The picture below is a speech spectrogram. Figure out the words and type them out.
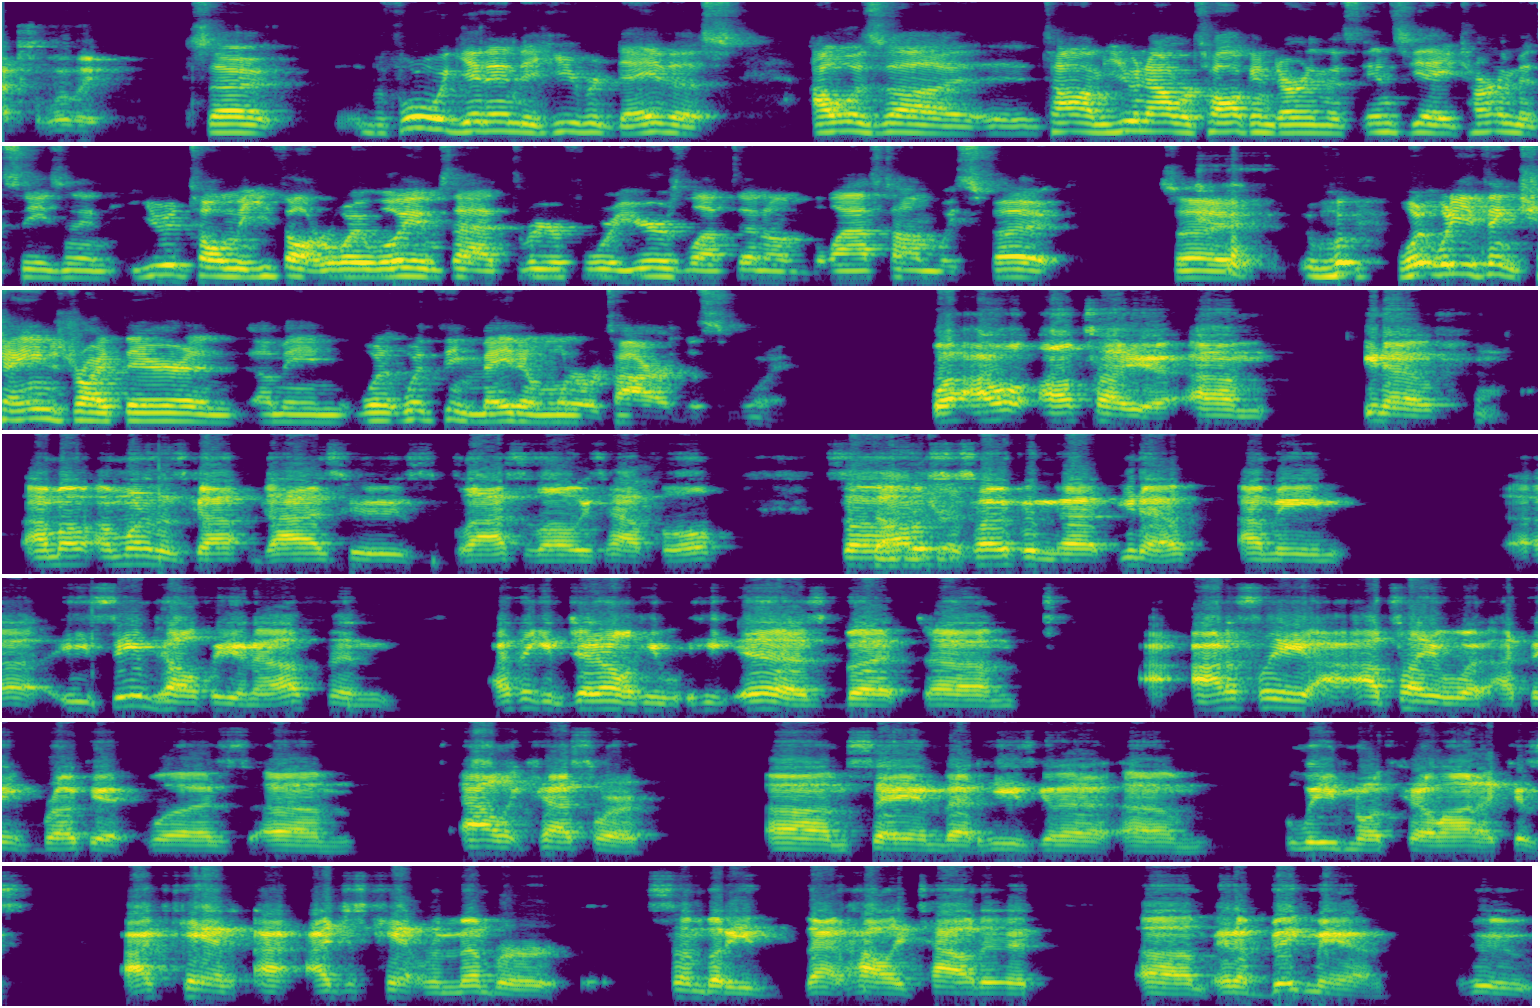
Absolutely. So, before we get into Hubert Davis, I was uh, Tom. You and I were talking during this NCAA tournament season. You had told me you thought Roy Williams had three or four years left in him the last time we spoke. So, what what do you think changed right there? And I mean, what what thing made him want to retire at this point? Well, I'll I'll tell you. Um, you know, I'm a, I'm one of those guys whose glass is always half full. So I was just hoping that you know, I mean, uh, he seemed healthy enough, and I think in general he he is. But um, honestly, I'll tell you what I think broke it was um, Alec Kessler um, saying that he's going to um, leave North Carolina because I can't. I, I, just can't remember somebody that highly touted um, and a big man who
